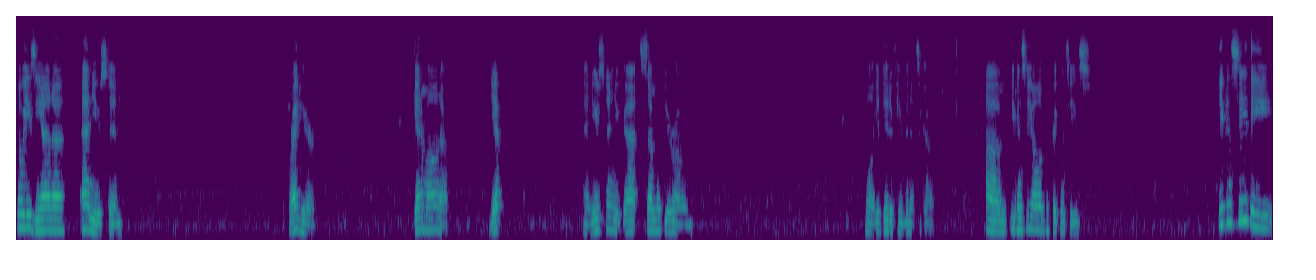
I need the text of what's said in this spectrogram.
Louisiana and Houston. Right here. Get them on up. Yep, And Houston, you got some of your own. Well, you did a few minutes ago. Um, you can see all of the frequencies. You can see the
